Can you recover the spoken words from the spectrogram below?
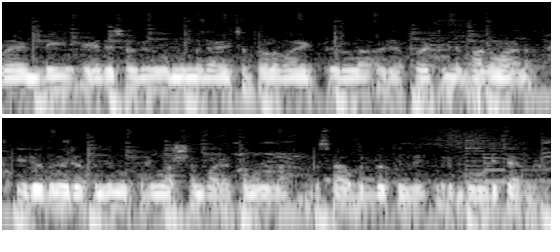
വേണ്ടി ഏകദേശം ഒരു ഒന്നൊന്നര ആഴ്ചത്തോളമായിട്ടുള്ള ഒരു എഫേർട്ടിന്റെ ഭാഗമാണ് ഇരുപതും ഇരുപത്തഞ്ചും മുപ്പതും വർഷം പഴക്കമുള്ള ഒരു സൗഹൃദത്തിന്റെ ഒരു കൂടിച്ചേരലാണ്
